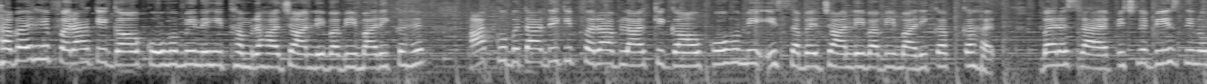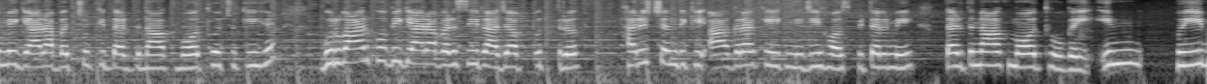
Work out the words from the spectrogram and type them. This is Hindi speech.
खबर है, फराह के गाँव कोह में नहीं थम रहा जानलेवा बीमारी कहर आपको बता दें कि फराह ब्लॉक के गाँव कोह में इस समय जानलेवा बीमारी का कहर। बरस रहा है, पिछले 20 दिनों में 11 बच्चों की दर्दनाक मौत हो चुकी है। गुरुवार को भी 11 वर्षीय राजा पुत्र हरिश्चंद की आगरा के एक निजी हॉस्पिटल में दर्दनाक मौत हो गई। इन हुई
